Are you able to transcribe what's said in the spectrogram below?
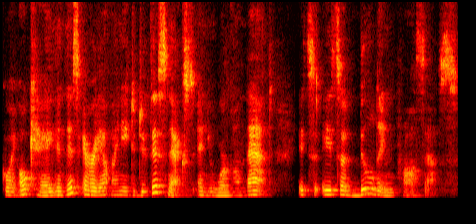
going, okay, in this area, I need to do this next. And you work on that. It's, it's a building process.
